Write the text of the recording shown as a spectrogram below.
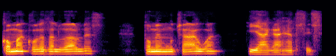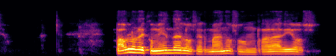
coma cosas saludables, tome mucha agua y haga ejercicio. Pablo recomienda a los hermanos honrar a Dios,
